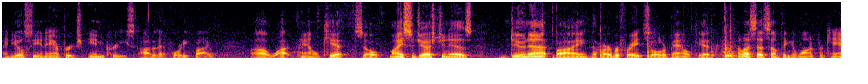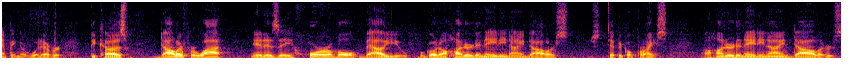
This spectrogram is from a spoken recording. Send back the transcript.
And you'll see an amperage increase out of that 45 uh, watt panel kit. So my suggestion is do not buy the Harbor Freight solar panel kit unless that's something you want for camping or whatever because dollar per watt it is a horrible value. We'll go to $189, typical price. $189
